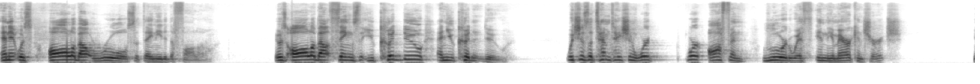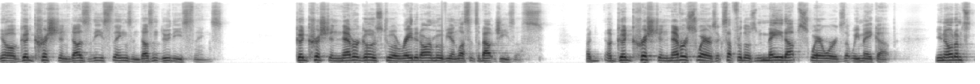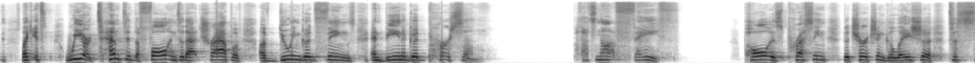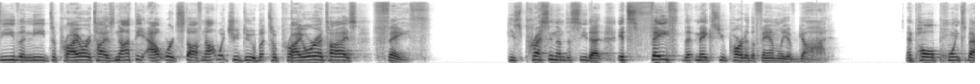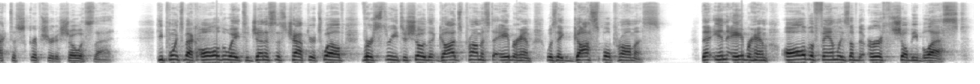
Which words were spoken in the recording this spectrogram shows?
And it was all about rules that they needed to follow. It was all about things that you could do and you couldn't do, which is a temptation we're we're often lured with in the American church. You know, a good Christian does these things and doesn't do these things. Good Christian never goes to a rated R movie unless it's about Jesus. A, a good Christian never swears except for those made up swear words that we make up. You know what I'm like? It's we are tempted to fall into that trap of, of doing good things and being a good person. But that's not faith. Paul is pressing the church in Galatia to see the need to prioritize not the outward stuff, not what you do, but to prioritize faith. He's pressing them to see that it's faith that makes you part of the family of God. And Paul points back to scripture to show us that. He points back all the way to Genesis chapter 12, verse 3, to show that God's promise to Abraham was a gospel promise. That in Abraham, all the families of the earth shall be blessed.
